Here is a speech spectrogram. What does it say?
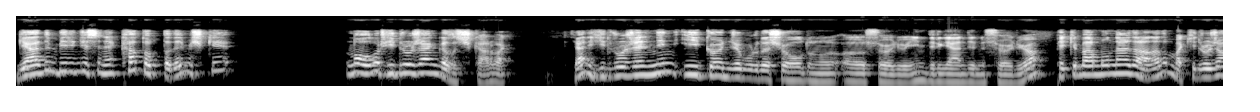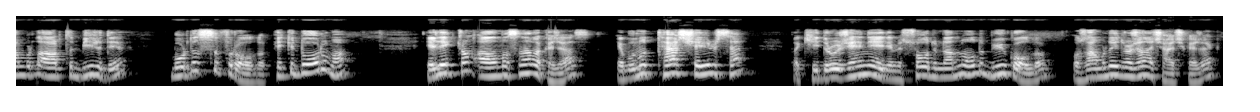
Geldim birincisine. Katotta demiş ki ne olur hidrojen gazı çıkar. Bak yani hidrojenin ilk önce burada şey olduğunu e, söylüyor. indirgendiğini söylüyor. Peki ben bunu nereden anladım? Bak hidrojen burada artı 1'di. Burada 0 oldu. Peki doğru mu? Elektron almasına bakacağız. E bunu ters çevirirsem bak hidrojenin eğilimi sodyumdan ne oldu? Büyük oldu. O zaman burada hidrojen açığa çıkacak.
